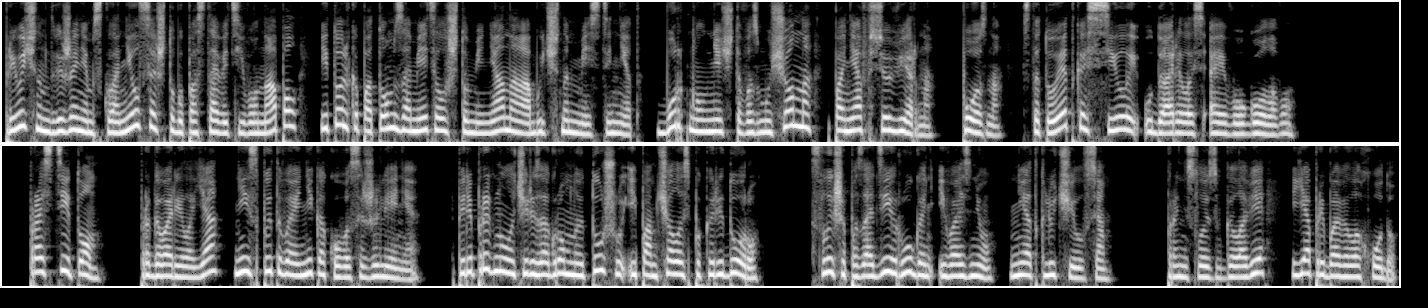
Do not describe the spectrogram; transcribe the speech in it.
Привычным движением склонился, чтобы поставить его на пол, и только потом заметил, что меня на обычном месте нет. Буркнул нечто возмущенно, поняв все верно. Поздно. Статуэтка с силой ударилась о его голову. «Прости, Том», проговорила я, не испытывая никакого сожаления. Перепрыгнула через огромную тушу и помчалась по коридору, слыша позади ругань и возню. Не отключился. Пронеслось в голове, и я прибавила ходу.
